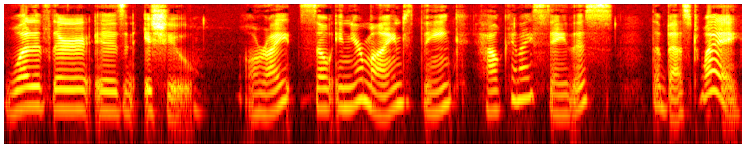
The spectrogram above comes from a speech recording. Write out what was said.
What if there is an issue? All right. So in your mind, think, how can I say this the best way?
